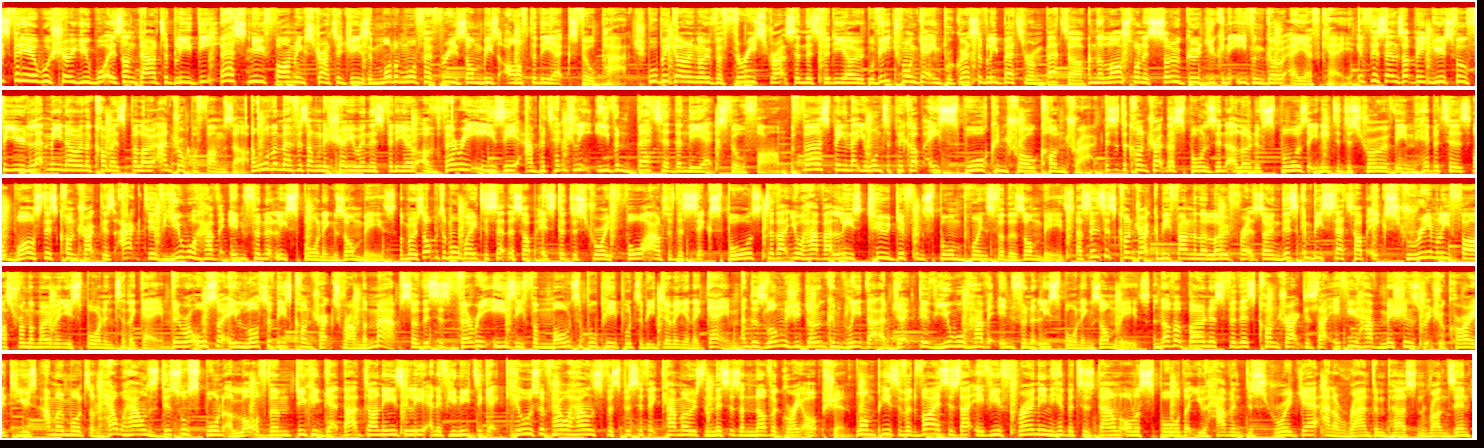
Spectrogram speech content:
This video will show you what is undoubtedly the best new farming strategies in Modern Warfare 3 Zombies after the exfil patch. We'll be going over three strats in this video, with each one getting progressively better and better, and the last one is so good you can even go AFK. If this ends up being useful for you, let me know in the comments below and drop a thumbs up. And all the methods I'm going to show you in this video are very easy and potentially even better than the exfil farm. The first being that you want to pick up a spore control contract. This is the contract that spawns in a load of spores that you need to destroy with the inhibitors, but whilst this contract is active, you will have infinitely spawning zombies. The most optimal way to set this up is to destroy four out of the six spores so that you'll have at least two different spawn points for the zombies. Now, since this contract can be found in the low threat zone, this can be set up extremely fast from the moment you spawn into the game. There are also a lot of these contracts around the map, so this is very easy for multiple people to be doing in a game. And as long as you don't complete that objective, you will have infinitely spawning zombies. Another bonus for this contract is that if you have missions which require you to use ammo mods on hellhounds, this will spawn a lot of them, so you can get that done easily. And if you need to get kills with hellhounds for specific camos, then this is another great option. One piece of advice is that if you've thrown the inhibitors down on a spore that you haven't destroyed yet and a random person runs in,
